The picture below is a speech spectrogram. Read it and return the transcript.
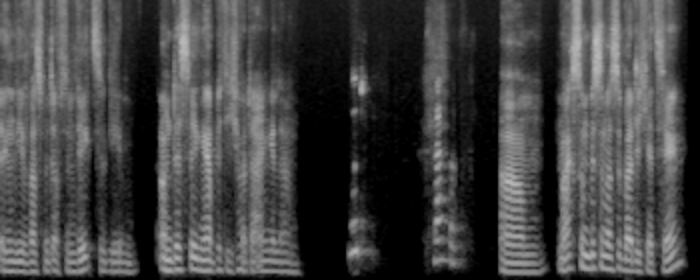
irgendwie was mit auf den Weg zu geben. Und deswegen habe ich dich heute eingeladen. Gut, klasse. Ähm, magst du ein bisschen was über dich erzählen?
